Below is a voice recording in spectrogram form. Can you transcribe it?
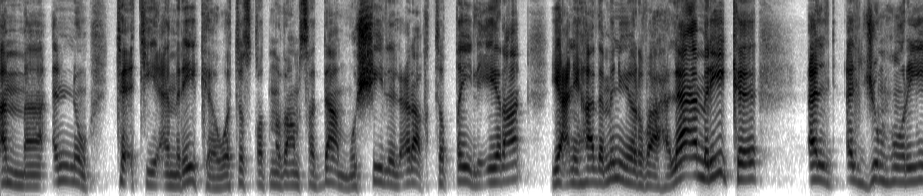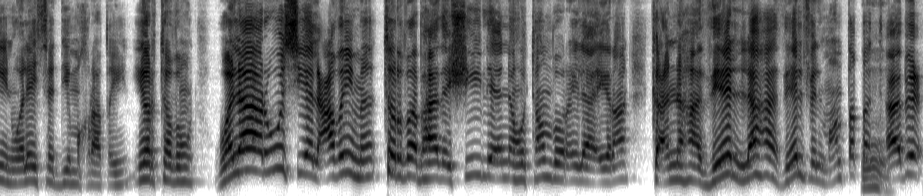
أما أنه تأتي أمريكا وتسقط نظام صدام وتشيل العراق تطي لإيران، يعني هذا من يرضاها؟ لا أمريكا الجمهوريين وليس الديمقراطيين يرتضون ولا روسيا العظيمة ترضى بهذا الشيء لأنه تنظر إلى إيران كأنها ذيل لها ذيل في المنطقة. تابع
